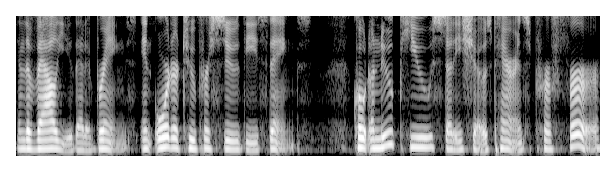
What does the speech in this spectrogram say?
and the value that it brings in order to pursue these things. Quote, a new Pew study shows parents prefer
